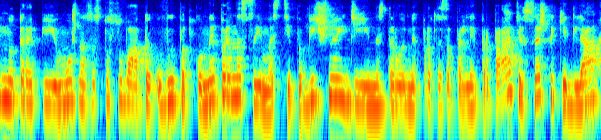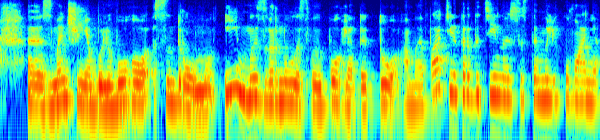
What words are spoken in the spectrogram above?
альтернативну терапію можна застосувати у випадку непереносимості, побічної дії нестероїдних протизапальних препаратів, все ж таки для е, зменшення больового синдрому. І ми звернули свої погляди до гомеопатії традиційної системи лікування,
